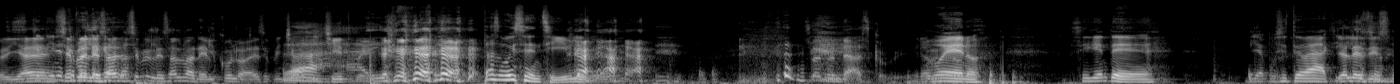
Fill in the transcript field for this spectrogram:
Pero ya tienes que siempre le, sal- protegerlo. siempre le salvan el culo a ese pinche Ay. belichit, güey. Estás muy sensible, güey. Son un asco, güey. Pero bueno. Siguiente diapositiva aquí. Ya les, des-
